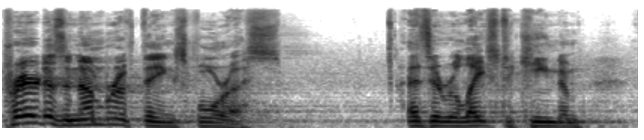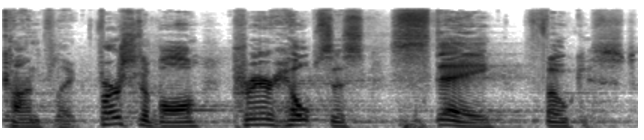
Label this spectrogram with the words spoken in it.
Prayer does a number of things for us as it relates to kingdom conflict. First of all, prayer helps us stay focused.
